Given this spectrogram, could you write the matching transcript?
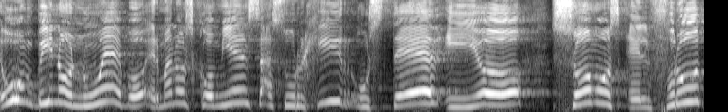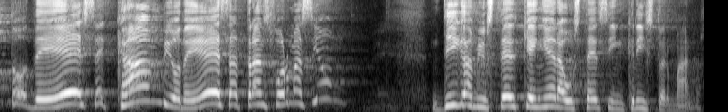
Un vino nuevo, hermanos, comienza a surgir. Usted y yo somos el fruto de ese cambio, de esa transformación. Dígame usted quién era usted sin Cristo, hermanos.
